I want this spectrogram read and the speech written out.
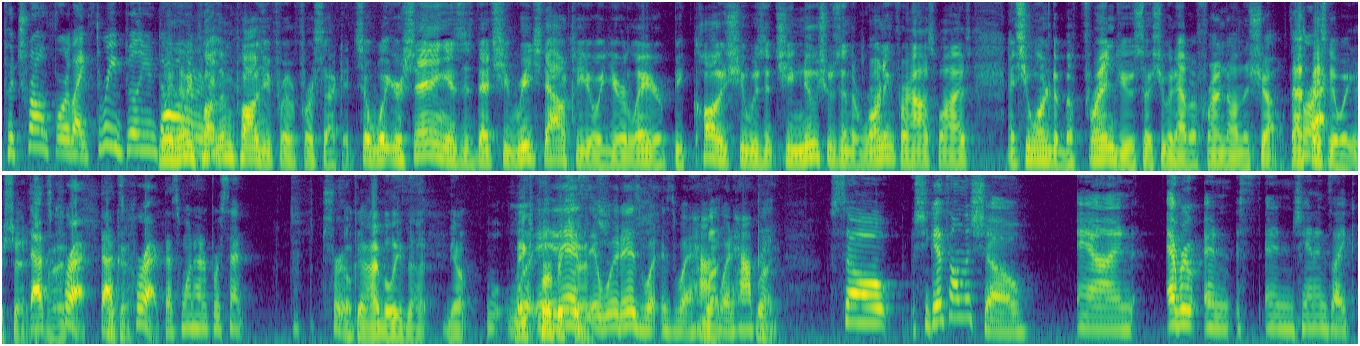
Patron for like three billion Wait, dollars. let me pa- let me pause you for for a second. So what you're saying is is that she reached out to you a year later because she was she knew she was in the running for Housewives and she wanted to befriend you so she would have a friend on the show. That's Correct. basically what you're saying. That's right? correct. That's Okay. correct. That's one hundred percent true. Okay, I believe that. Yep, Well, makes it perfect is- sense. It, it is what is what, ha- Right, what happened. right. So she gets on the show, and every and and Shannon's like,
